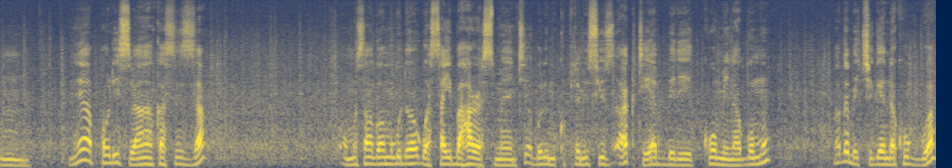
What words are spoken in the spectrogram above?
Mm. naye apoliisi bankakasizza omusango gw'omugudo gwa cyber harassment oguli mu computer misuse act eya 211 bagambye kigenda kuggwa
